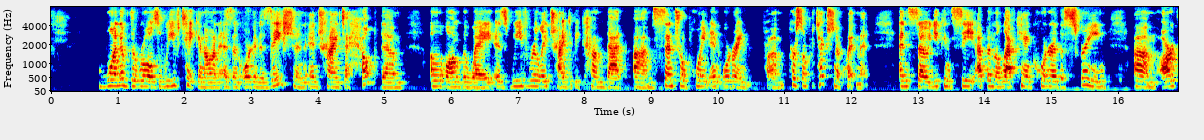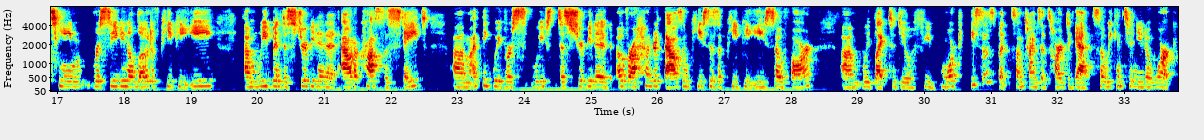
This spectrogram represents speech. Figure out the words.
One of the roles we've taken on as an organization in trying to help them along the way is we've really tried to become that um, central point in ordering um, personal protection equipment. And so you can see up in the left-hand corner of the screen, um, our team receiving a load of PPE. Um, we've been distributing it out across the state. Um, I think we've we've distributed over a hundred thousand pieces of PPE so far. Um, we'd like to do a few more pieces, but sometimes it's hard to get. So we continue to work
